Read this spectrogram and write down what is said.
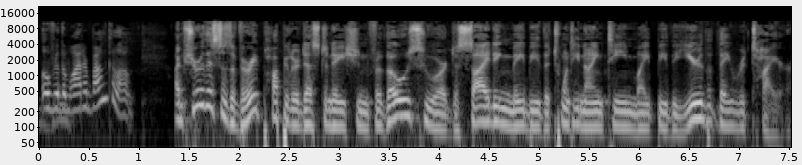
over the water bungalow. I'm sure this is a very popular destination for those who are deciding maybe the 2019 might be the year that they retire.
